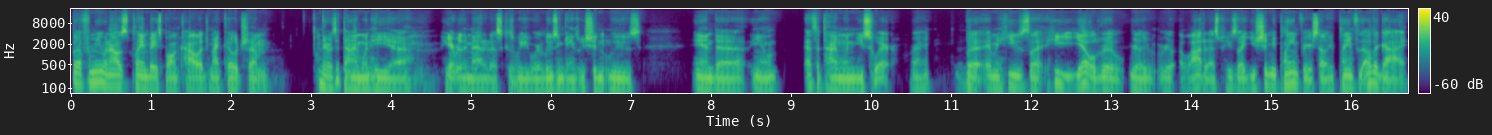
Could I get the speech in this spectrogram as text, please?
But for me, when I was playing baseball in college, my coach, um, there was a time when he uh, he got really mad at us because we were losing games we shouldn't lose, and uh, you know that's a time when you swear, right? But I mean, he was like he yelled real, really, real a lot at us. But he's like, "You shouldn't be playing for yourself. You're playing for the other guy,"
